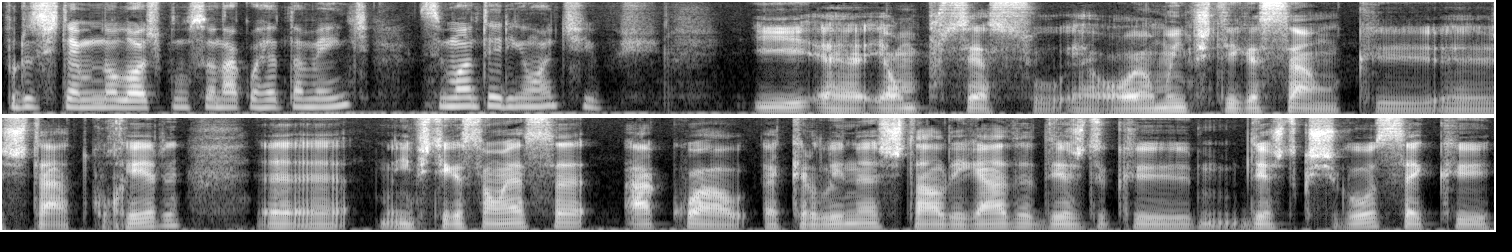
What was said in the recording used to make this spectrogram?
para o sistema imunológico funcionar corretamente, se manteriam ativos e uh, é um processo é, ou é uma investigação que uh, está a decorrer, uh, investigação essa à qual a Carolina está ligada desde que, desde que chegou. Sei que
